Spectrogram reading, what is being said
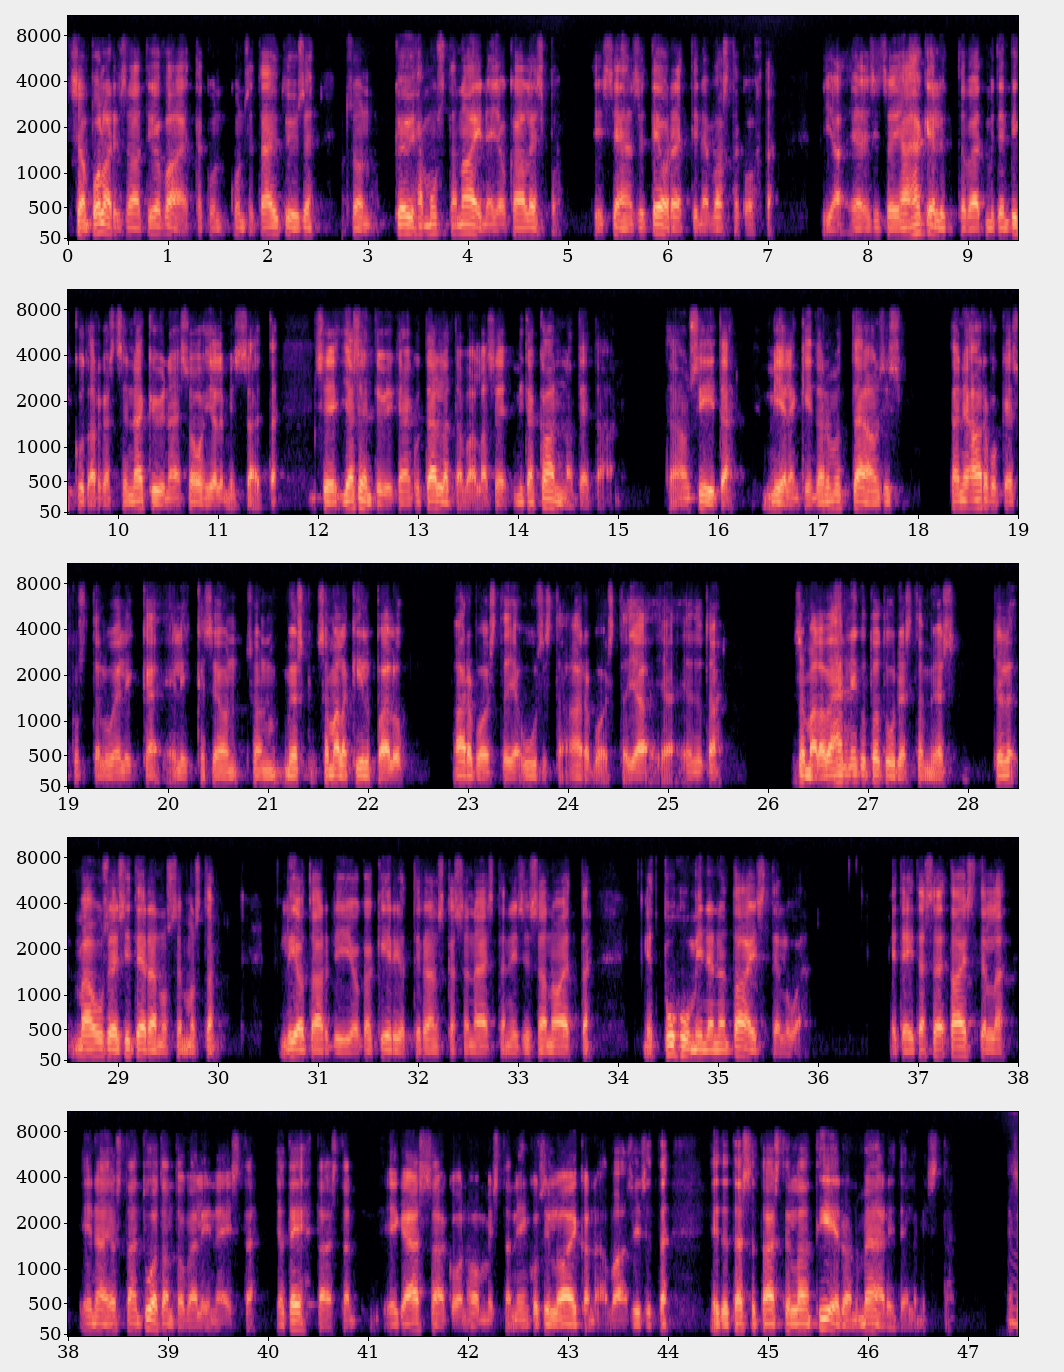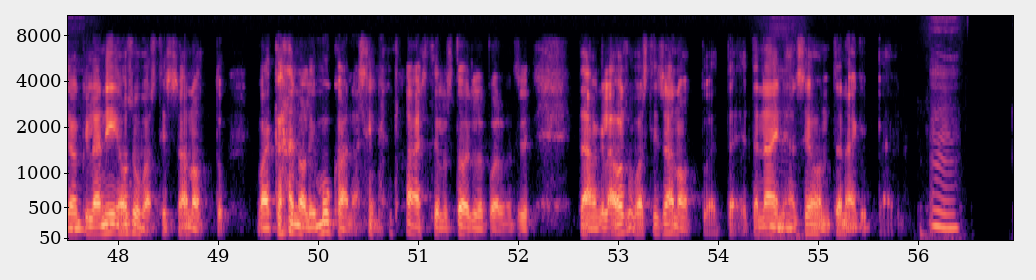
se on polarisaatio vaan, että kun, kun se täytyy se, se on köyhä musta nainen, joka on lesbo. Siis sehän se teoreettinen vastakohta. Ja, ja sitten se on ihan häkellyttävää, että miten pikkutarkasti se näkyy näissä ohjelmissa, että se jäsentyy ikään kuin tällä tavalla se, mitä kannatetaan. Tämä on siitä mielenkiintoinen, mutta tämä on siis tänne arvokeskustelu, eli, eli se, on, se on myös samalla kilpailu arvoista ja uusista arvoista ja, ja, ja tota, samalla vähän niin kuin totuudesta myös. Mä oon usein siterannut semmoista Liotardia, joka kirjoitti Ranskassa näistä, niin se sanoi, että, että puhuminen on taistelua. Että ei tässä taistella enää jostain tuotantovälineistä ja tehtaista eikä SAK-hommista niin kuin silloin aikanaan, vaan siis, että, että tässä taistellaan tiedon määritelmistä. Ja se on mm. kyllä niin osuvasti sanottu, vaikka hän oli mukana siinä taistelussa toisella puolella. Tämä on kyllä osuvasti sanottu, että, että näinhän se on tänäkin päivänä. Mm.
